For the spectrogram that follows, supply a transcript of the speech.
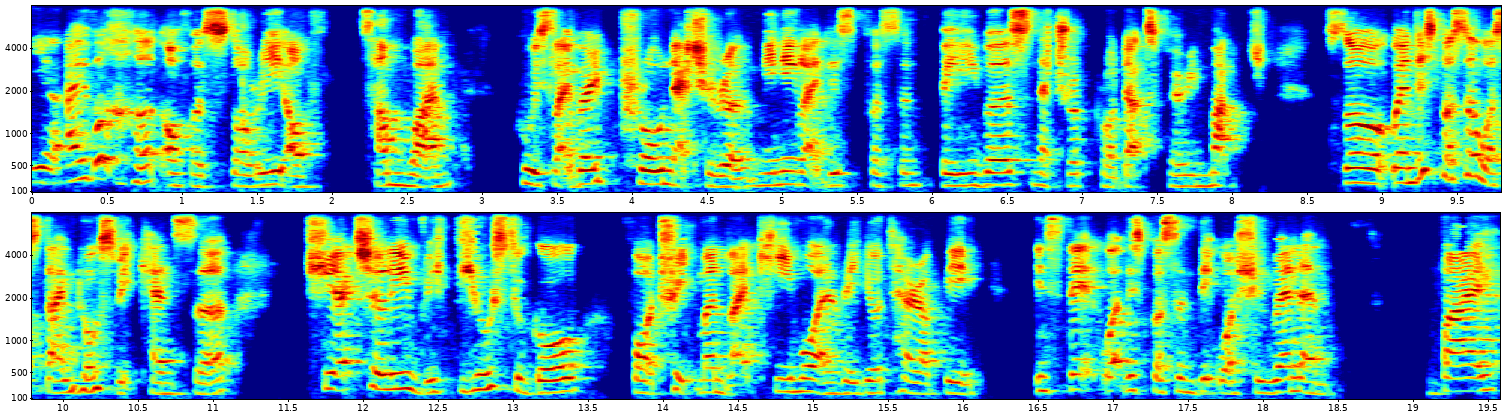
Yeah. I ever heard of a story of someone who is like very pro-natural, meaning like this person favors natural products very much. So when this person was diagnosed with cancer, she actually refused to go for treatment like chemo and radiotherapy. Instead, what this person did was she went and buy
